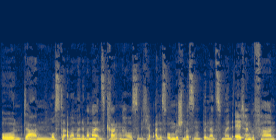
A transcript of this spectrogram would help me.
Und dann musste aber meine Mama ins Krankenhaus und ich habe alles umgeschmissen und bin dann zu meinen Eltern gefahren.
